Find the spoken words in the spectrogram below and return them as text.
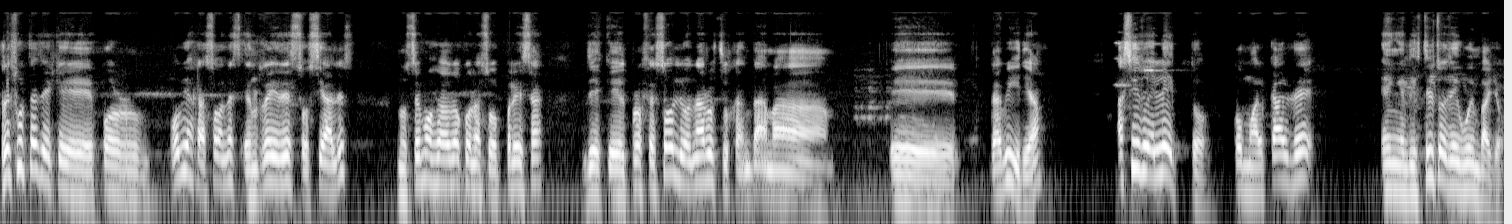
Resulta de que por obvias razones en redes sociales nos hemos dado con la sorpresa de que el profesor Leonardo Chujandama eh, Gaviria ha sido electo como alcalde en el distrito de Huimbayo.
